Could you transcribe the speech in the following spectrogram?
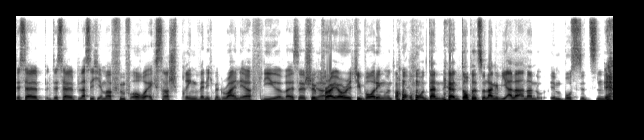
deshalb, deshalb lasse ich immer 5 Euro extra springen, wenn ich mit Ryanair fliege. Weißt du, schön ja. Priority Boarding und, und dann doppelt so lange wie alle anderen im Bus sitzen. Ja.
